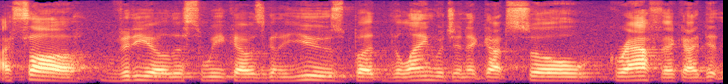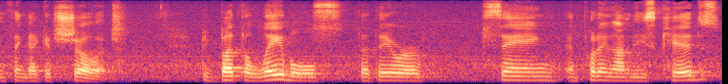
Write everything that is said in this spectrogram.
I saw a video this week I was going to use, but the language in it got so graphic I didn't think I could show it. but the labels that they were saying and putting on these kids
